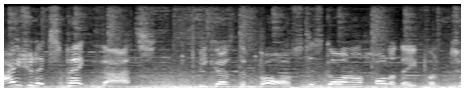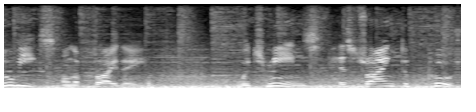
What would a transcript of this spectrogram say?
I should expect that because the boss is going on holiday for two weeks on a Friday which means he's trying to push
